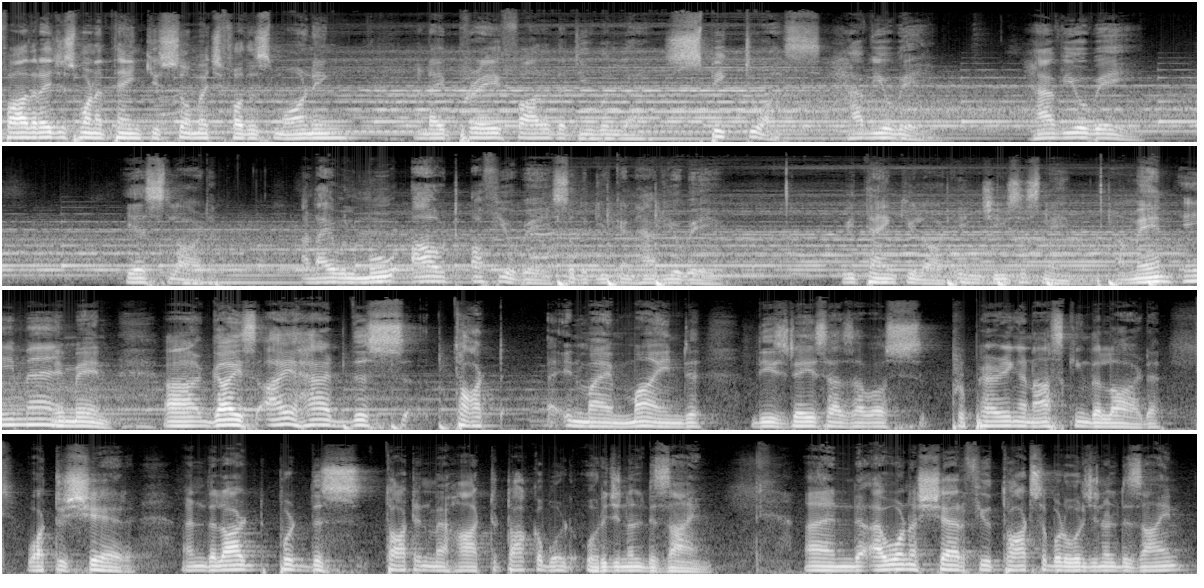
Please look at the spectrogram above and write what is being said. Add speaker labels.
Speaker 1: Father, I just want to thank you so much for this morning. And I pray, Father, that you will uh, speak to us. Have your way. Have your way. Yes, Lord. And I will move out of your way so that you can have your way. We thank you, Lord, in Jesus' name. Amen.
Speaker 2: Amen.
Speaker 1: Amen. Uh, guys, I had this thought in my mind these days as I was preparing and asking the Lord what to share. And the Lord put this thought in my heart to talk about original design. And I want to share a few thoughts about original design.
